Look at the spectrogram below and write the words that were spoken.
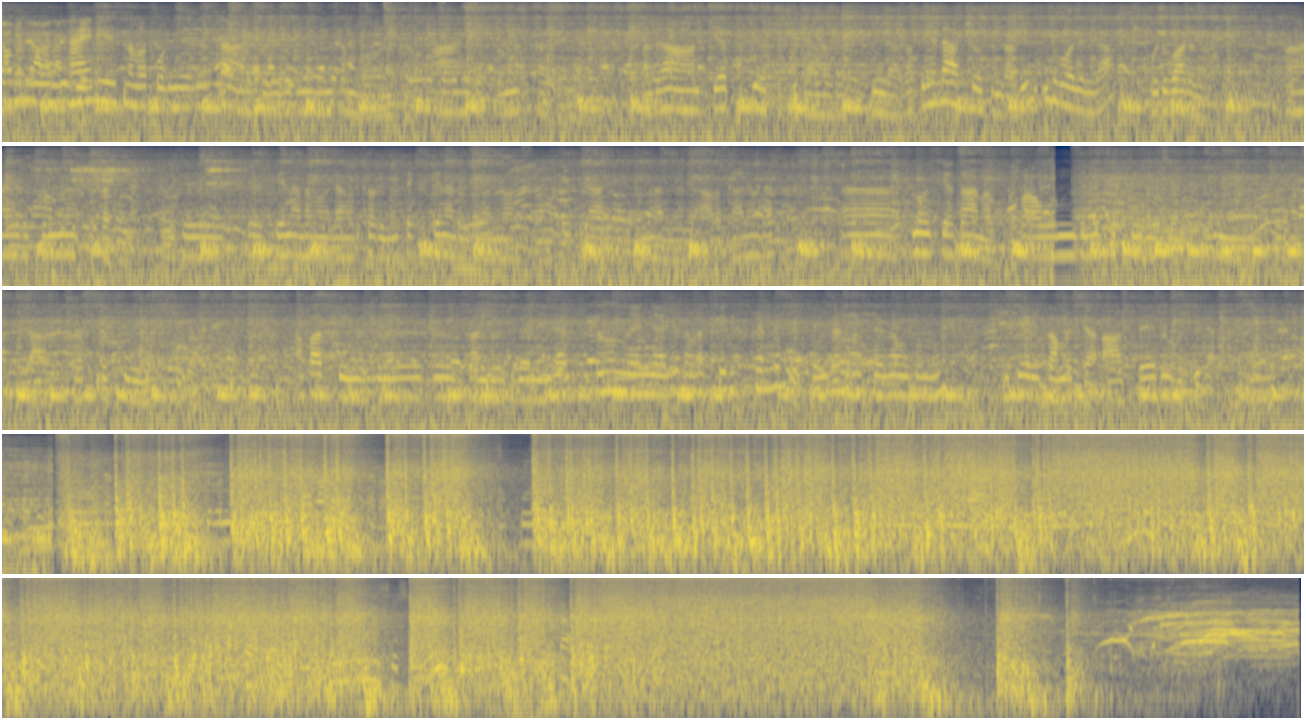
Hi നമ്മൾ ഉണ്ടാവുക പിന്നെ ലാസ്റ്റ് ദിവസം ഉണ്ടാവും എനിക്ക് ഇതുപോലെയല്ല ഒരുപാടുണ്ട് ആയിരത്തൊന്ന് കളി ഒരു കിഴക്കേ നട മുതൽ തുടങ്ങി തെക്കേ നടയിൽ വന്ന അവസാനം നടന്നുണ്ട് അവസാനം ഇവിടെ നോക്കിയാൽ കാണാം. റൗണ്ടിൽ സെറ്റ് അപ്പം കണ്ടുവച്ചിരുന്നു എന്റെ അടുത്ത് നിന്ന് കഴിഞ്ഞാൽ നമ്മുടെ ചെരിക്കല്ല് പോകും രണ്ട് ദിവസത്തേക്ക് നമുക്കൊന്നും കേൾക്കാൻ പറ്റുക ആദ്യ രൂപത്തിലാണ്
